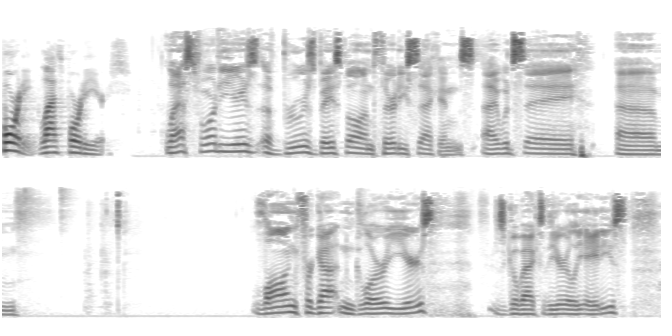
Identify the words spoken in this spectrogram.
40, last 40 years. Last 40 years of Brewers baseball in 30 seconds. I would say, um, long forgotten glory years. Just go back to the early 80s.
